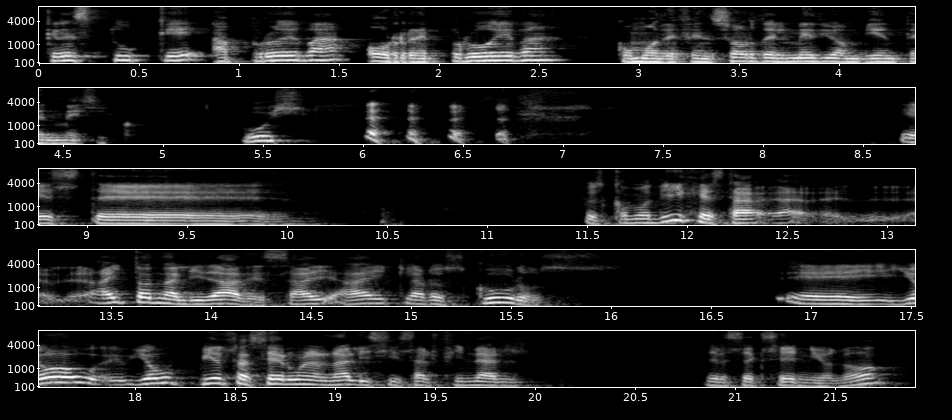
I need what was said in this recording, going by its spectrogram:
¿crees tú que aprueba o reprueba como defensor del medio ambiente en México? Uy. este, pues como dije, está, hay tonalidades, hay claroscuros. Eh, yo, yo pienso hacer un análisis al final del sexenio, ¿no?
